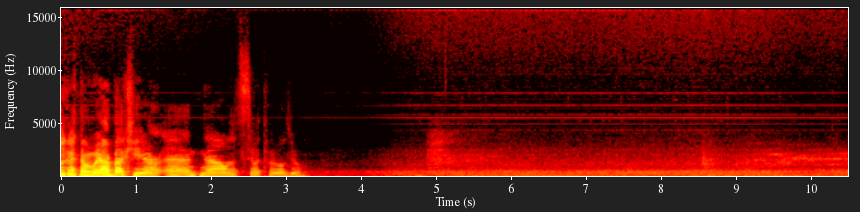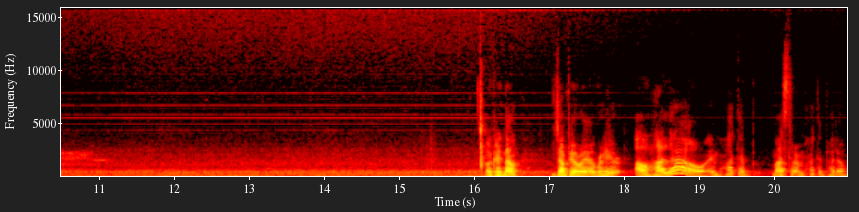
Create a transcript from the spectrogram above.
Okay, now we are back here, and now let's see what we will do. Okay, now jump your way over here. Oh, hello, Imhotep, Master Imhotep, hello.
